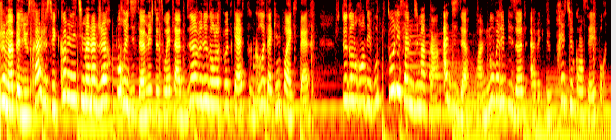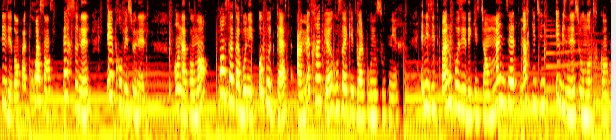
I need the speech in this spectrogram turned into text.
je m'appelle Yusra, je suis Community Manager pour Udisum et je te souhaite la bienvenue dans le podcast Expert. Je te donne rendez-vous tous les samedis matins à 10h pour un nouvel épisode avec de précieux conseils pour t'aider dans ta croissance personnelle et professionnelle. En attendant, pense à t'abonner au podcast, à mettre un cœur ou 5 étoiles pour nous soutenir. Et n'hésite pas à nous poser des questions mindset, marketing et business sur notre compte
